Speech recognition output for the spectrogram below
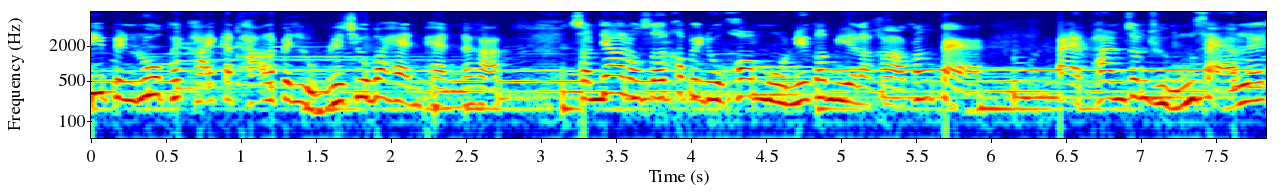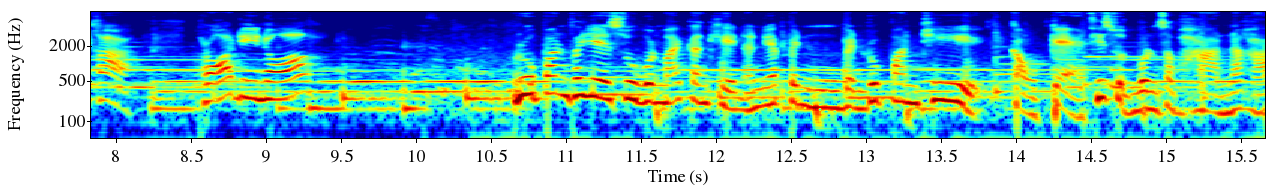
ที่เป็นรูปคล้ายๆ กระทะและเป็นหลุมเรียกชื่อว่าแฮนด์แพนนะคะ สัญญาลองเซิร์ชเข้าไปดูข้อมูลนี่ก็มีราคาตั้งแต่ 8,000 จนถึงแสนเลยค่ะ เพราะดีเนาะรูปปั้นพระเยซูบนไม้กางเขนอันนี้เป็นเป็นรูปปั้นที่เก่าแก่ที่สุดบนสะพานนะคะ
